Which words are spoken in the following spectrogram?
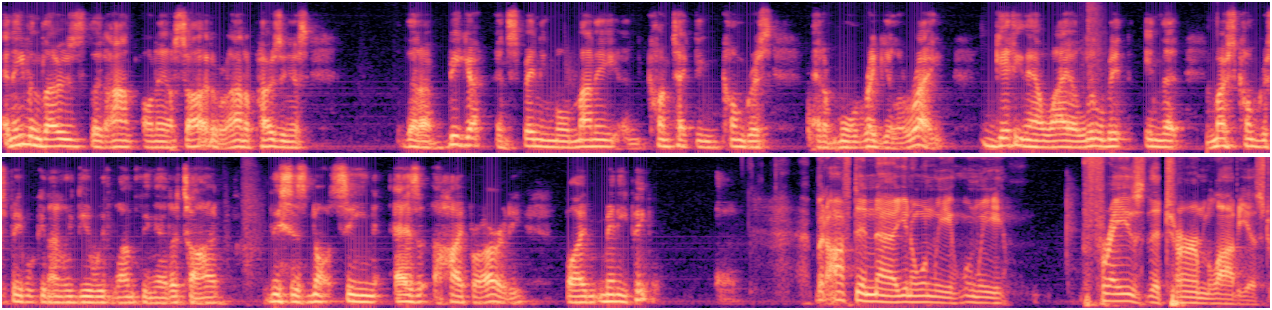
and even those that aren't on our side or aren't opposing us that are bigger and spending more money and contacting Congress at a more regular rate, getting our way a little bit in that most Congress people can only deal with one thing at a time. This is not seen as a high priority by many people. But often, uh, you know, when we when we phrase the term lobbyist.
